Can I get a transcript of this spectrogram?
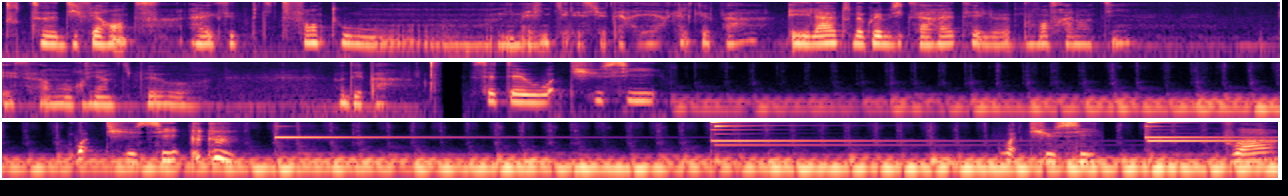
toutes différentes, avec cette petite fente où on, on imagine qu'il y a les yeux derrière, quelque part. Et là, tout d'un coup, la musique s'arrête et le mouvement se ralentit. Et ça, on revient un petit peu au, au départ. C'était What You See. What You See. What You See. Voir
